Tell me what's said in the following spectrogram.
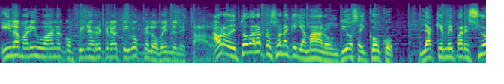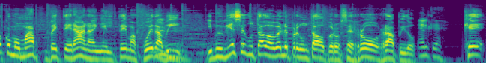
y la marihuana con fines recreativos que lo vende el Estado. Ahora, de todas las personas que llamaron, Diosa y Coco, la que me pareció como más veterana en el tema fue David. Y me hubiese gustado haberle preguntado, pero cerró rápido. ¿El qué? Que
